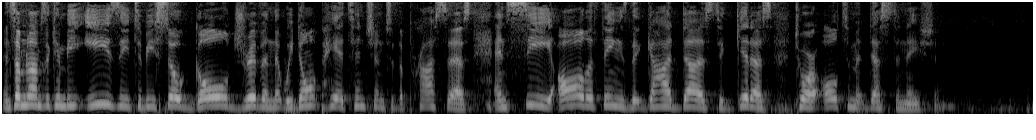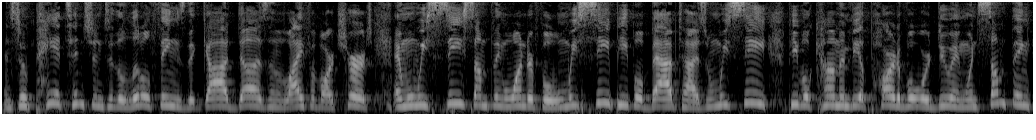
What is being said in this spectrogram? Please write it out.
And sometimes it can be easy to be so goal driven that we don't pay attention to the process and see all the things that God does to get us to our ultimate destination. And so pay attention to the little things that God does in the life of our church. And when we see something wonderful, when we see people baptized, when we see people come and be a part of what we're doing, when something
